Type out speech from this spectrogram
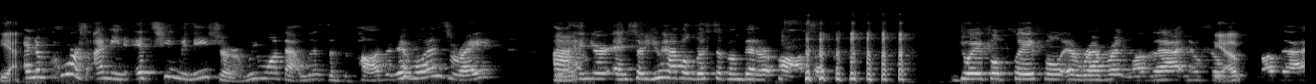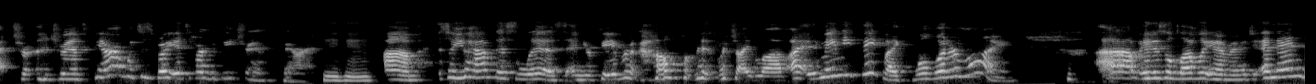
Yeah. And of course i mean it's human nature. We want that list of the positive ones right? Uh, and you're and so you have a list of them that are awesome. Joyful, playful, irreverent, love that. No filter, yep. love that. Tra- transparent, which is very. It's hard to be transparent. Mm-hmm. Um, so you have this list, and your favorite compliment, which I love, I, it made me think like, well, what are mine? Um, it is a lovely image. And then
